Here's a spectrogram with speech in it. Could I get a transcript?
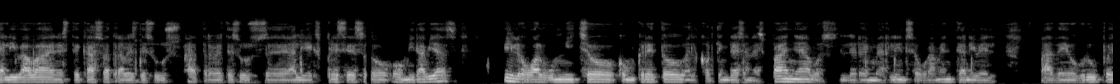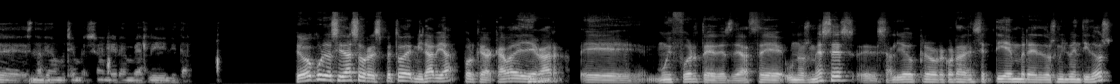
Alibaba, en este caso, a través de sus, a través de sus eh, AliExpresses o, Miravias. Y luego algún nicho concreto, el corte inglés en España, pues Leroy Merlin seguramente a nivel ADEO Group está haciendo mucha inversión en Leroy Merlin y tal. Tengo curiosidad sobre el respecto de Mirabia, porque acaba de llegar eh, muy fuerte desde hace unos meses. Eh, salió, creo recordar, en septiembre de 2022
